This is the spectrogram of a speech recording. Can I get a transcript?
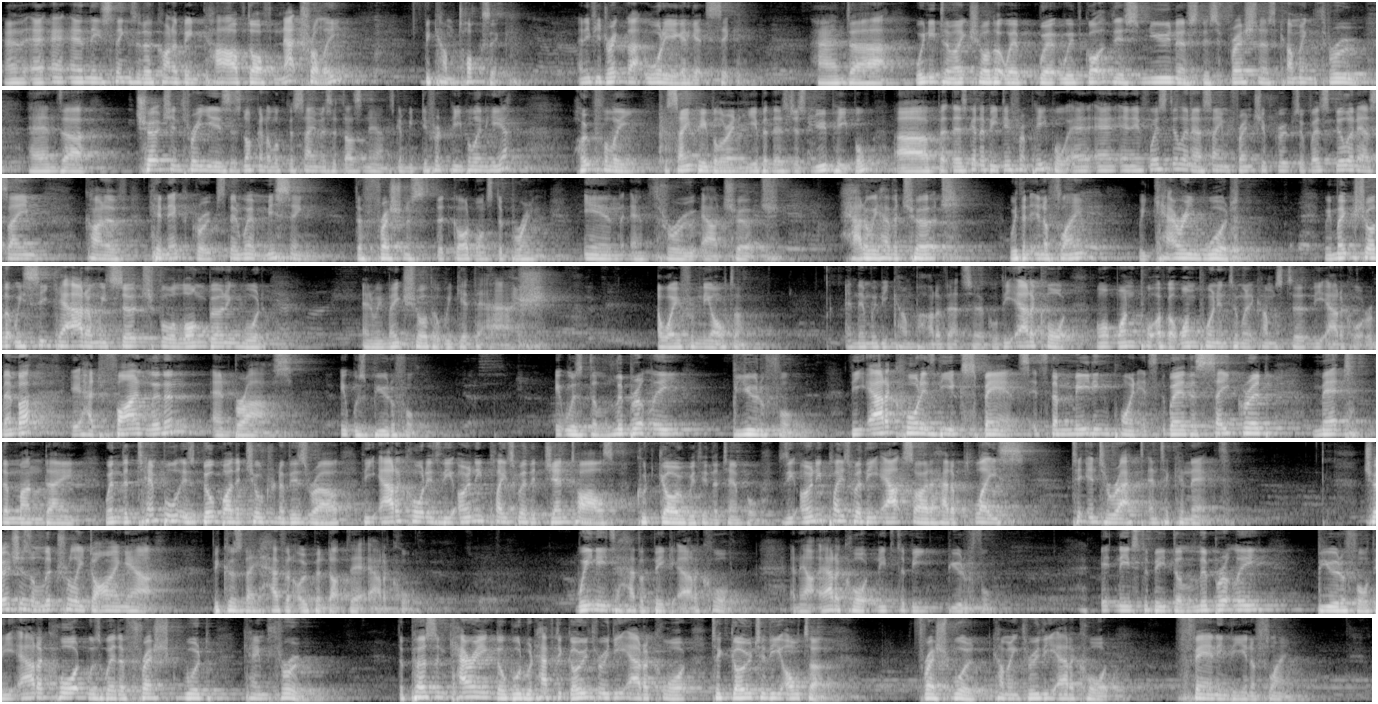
And, and, and these things that have kind of been carved off naturally become toxic. And if you drink that water, you're going to get sick. And uh, we need to make sure that we have got this newness, this freshness coming through. And uh, church in three years is not going to look the same as it does now. There's going to be different people in here. Hopefully, the same people are in here, but there's just new people. Uh, but there's going to be different people. And, and, and if we're still in our same friendship groups, if we're still in our same kind of connect groups, then we're missing the freshness that God wants to bring in and through our church. How do we have a church with an inner flame? We carry wood. We make sure that we seek out and we search for long burning wood and we make sure that we get the ash away from the altar. And then we become part of that circle. The outer court, one po- I've got one point into when it comes to the outer court. Remember, it had fine linen and brass. It was beautiful. It was deliberately beautiful. The outer court is the expanse, it's the meeting point, it's where the sacred met the mundane. When the temple is built by the children of Israel, the outer court is the only place where the Gentiles could go within the temple. It's the only place where the outsider had a place to interact and to connect. Churches are literally dying out because they haven't opened up their outer court. We need to have a big outer court, and our outer court needs to be beautiful. It needs to be deliberately beautiful. The outer court was where the fresh wood came through. The person carrying the wood would have to go through the outer court to go to the altar. Fresh wood coming through the outer court, fanning the inner flame.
